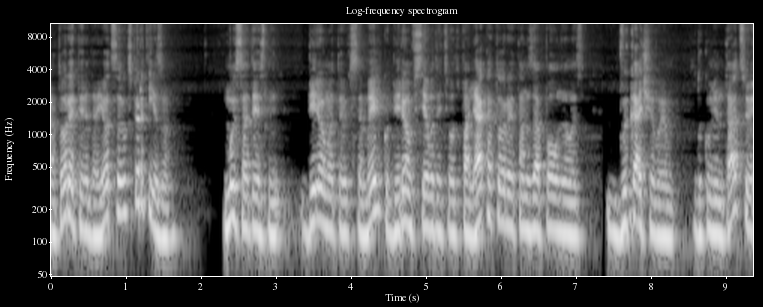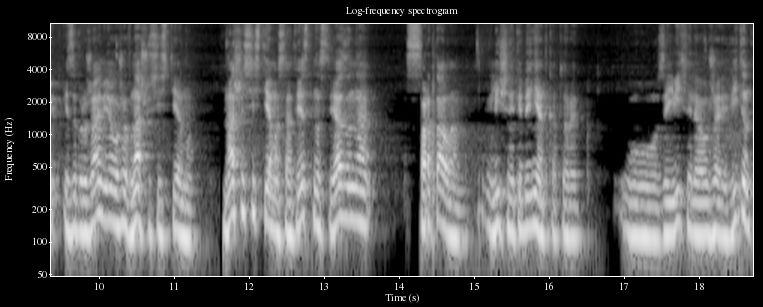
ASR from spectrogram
которая передается в экспертизу. Мы, соответственно, берем эту XML, берем все вот эти вот поля, которые там заполнилось, выкачиваем документацию и загружаем ее уже в нашу систему. Наша система, соответственно, связана с порталом личный кабинет, который у заявителя уже виден.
